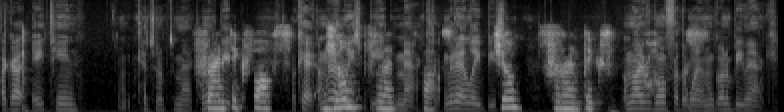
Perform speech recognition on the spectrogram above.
I got 18. I'm catching up to Mak. Frantic Fox. Okay, I'm gonna at least beat Mak. Fox. I'm gonna at least beat. Jump, Frantic. I'm not even going for the win. I'm gonna beat Mak.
